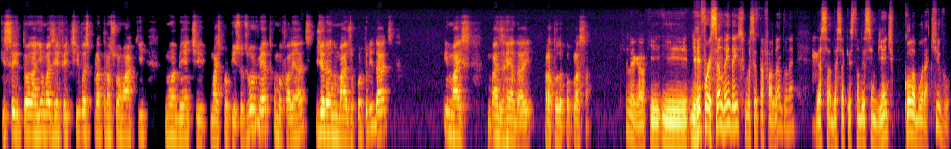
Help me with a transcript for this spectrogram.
que se tornariam mais efetivas para transformar aqui num ambiente mais propício ao desenvolvimento, como eu falei antes, gerando mais oportunidades e mais, mais renda para toda a população. Que legal. E, e, e reforçando ainda isso que você está falando, né? Dessa, dessa questão desse ambiente colaborativo.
